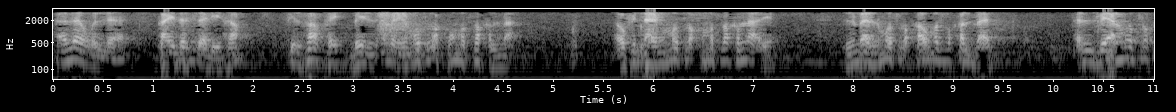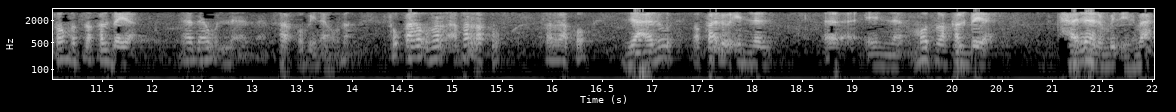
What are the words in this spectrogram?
هذا هو القاعدة الثالثة في الفرق بين الأمر المطلق ومطلق الماء أو في النعيم المطلق ومطلق النعيم المال المطلق أو مطلق المال. البيع المطلق أو مطلق البيع. هذا هو الفرق بينهما. فقهاء فرقوا فرقوا جعلوا وقالوا إن آه، إن مطلق البيع حلال بالإجماع.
